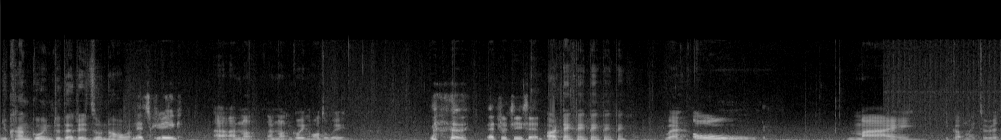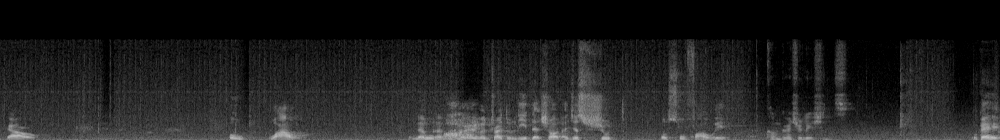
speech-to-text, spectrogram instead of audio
You can't go into the red zone now. what? Let's Greg. Uh, I'm not. I'm not going all the way. That's what she said. Uh, tank, tank, tank, tank, tank. Where? Oh, my! He got my turret. Go. Oh wow. I never, Oh I never even tried to lead that shot. I just shoot. Oh, so far away. Congratulations. Okay.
